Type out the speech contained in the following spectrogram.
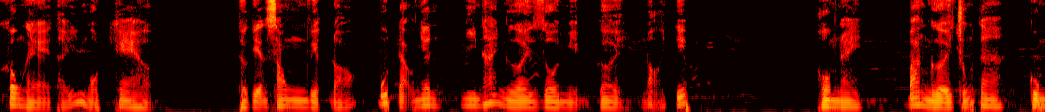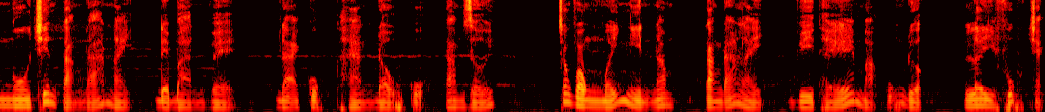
không hề thấy một khe hở. Thực hiện xong việc đó, bút đạo nhân nhìn hai người rồi mỉm cười, nói tiếp. Hôm nay, ba người chúng ta cùng ngồi trên tảng đá này để bàn về đại cục hàng đầu của tam giới. Trong vòng mấy nghìn năm, tảng đá này vì thế mà cũng được lây phúc trạch.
